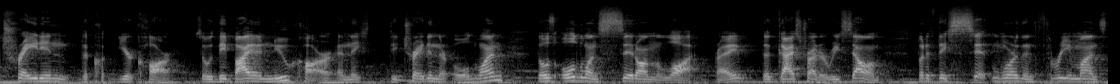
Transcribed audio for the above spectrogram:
trade in the your car. So they buy a new car and they they trade in their old one. Those old ones sit on the lot, right? The guys try to resell them. But if they sit more than three months,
